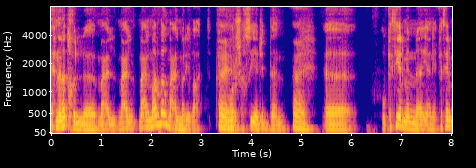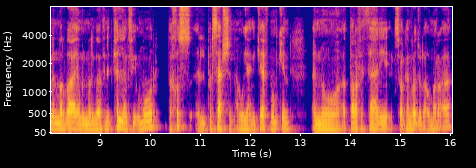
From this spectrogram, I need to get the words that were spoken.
إحنا ندخل آه، مع ال- مع ال- مع المرضى ومع المريضات. في. أمور شخصية جدا. أي. آه، وكثير من يعني كثير من مرضاي ومن مريضاتي نتكلم في أمور تخص البرسبشن أو يعني كيف ممكن إنه الطرف الثاني سواء كان رجل أو مرأة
